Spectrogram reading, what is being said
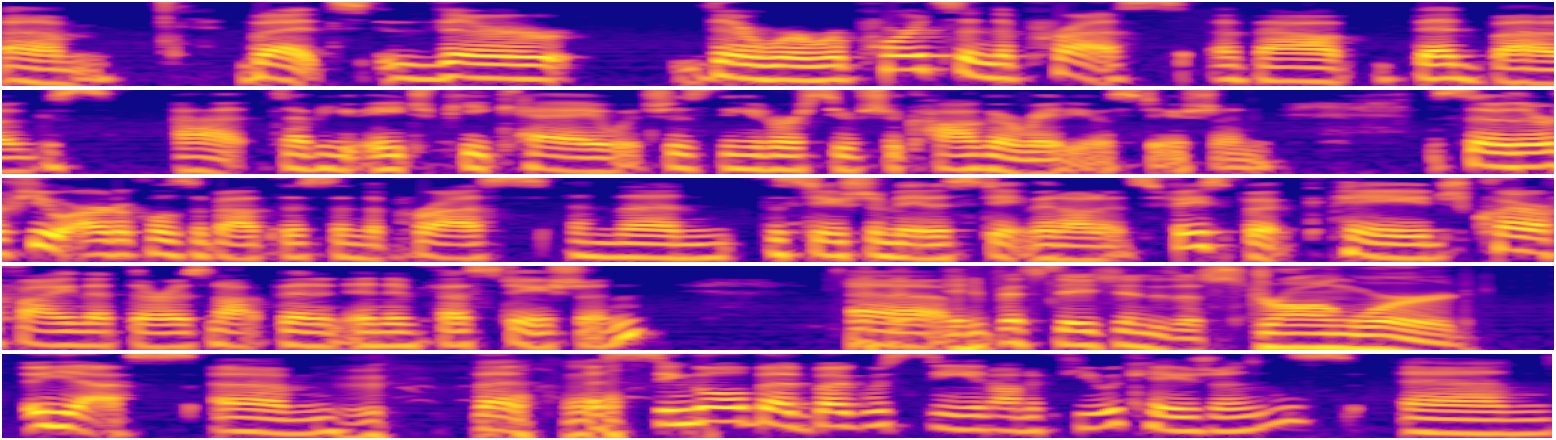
Um, but there there were reports in the press about bed bugs at WHPK, which is the University of Chicago radio station. So there are a few articles about this in the press, and then the station made a statement on its Facebook page clarifying that there has not been an infestation. Um, Infestation is a strong word. Yes. Um, that a single bed bug was seen on a few occasions, and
